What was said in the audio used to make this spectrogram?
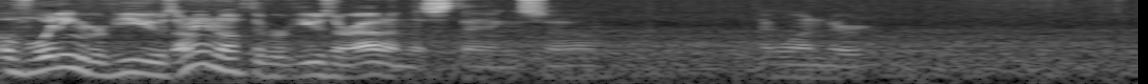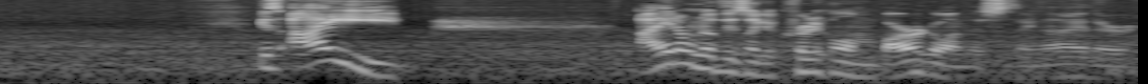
avoiding reviews. I don't even know if the reviews are out on this thing, so I wonder. Because I, I don't know if there's like a critical embargo on this thing either.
